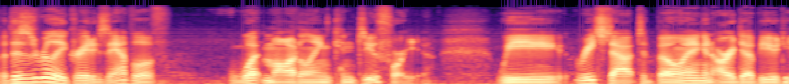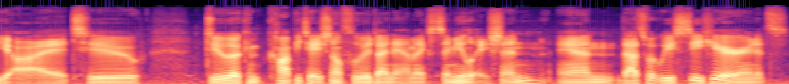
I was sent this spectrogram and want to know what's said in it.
But this is really a great example of what modeling can do for you we reached out to Boeing and RWDI to do a computational fluid dynamics simulation, and that's what we see here. And it's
